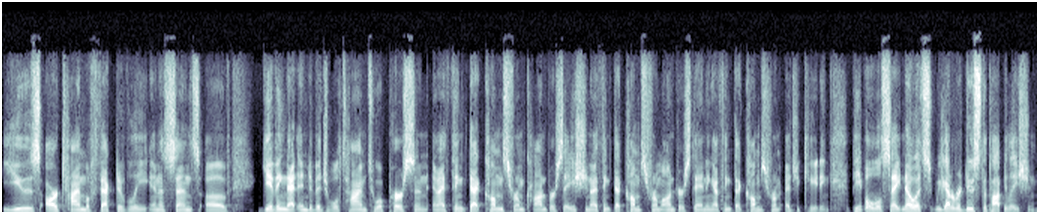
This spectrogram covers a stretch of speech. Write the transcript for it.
use our time effectively in a sense of giving that individual time to a person. And I think that comes from conversation. I think that comes from understanding. I think that comes from educating. People will say, no, it's we got to reduce the population.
